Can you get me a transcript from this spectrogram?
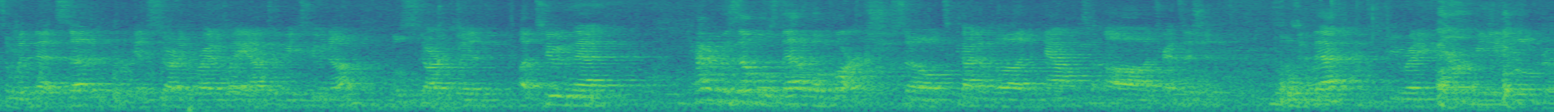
So with that said, we'll get started right away. After we tune up, we'll start with a tune that kind of resembles that of a march, so it's kind of an apt uh, transition. So with that, be ready for our meeting a little bit.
